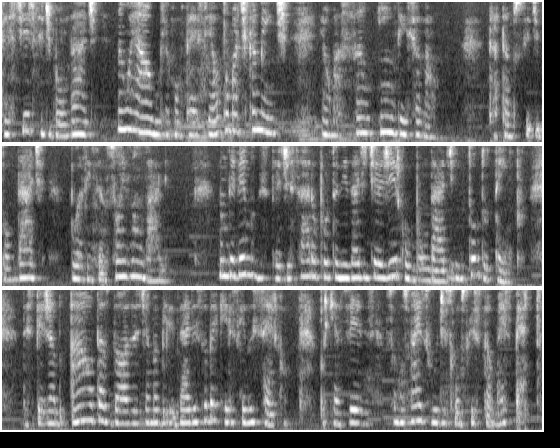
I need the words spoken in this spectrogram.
Vestir-se de bondade não é algo que acontece automaticamente, é uma ação intencional. Tratando-se de bondade, boas intenções não valem. Não devemos desperdiçar a oportunidade de agir com bondade em todo o tempo, despejando altas doses de amabilidade sobre aqueles que nos cercam, porque às vezes somos mais rudes com os que estão mais perto.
